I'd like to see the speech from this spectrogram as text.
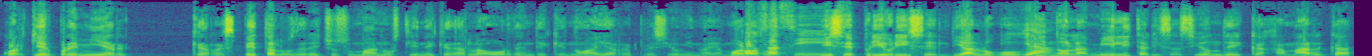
Cualquier premier que respeta los derechos humanos tiene que dar la orden de que no haya represión y no haya muertos. sea, Y se priorice el diálogo Ya. y no la militarización de Cajamarca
